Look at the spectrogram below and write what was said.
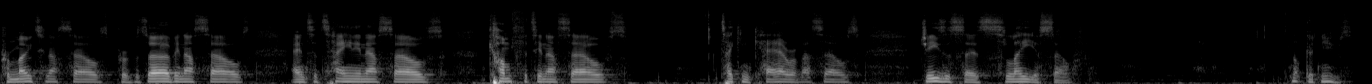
promoting ourselves, preserving ourselves, entertaining ourselves, comforting ourselves, taking care of ourselves. Jesus says, slay yourself. It's not good news.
